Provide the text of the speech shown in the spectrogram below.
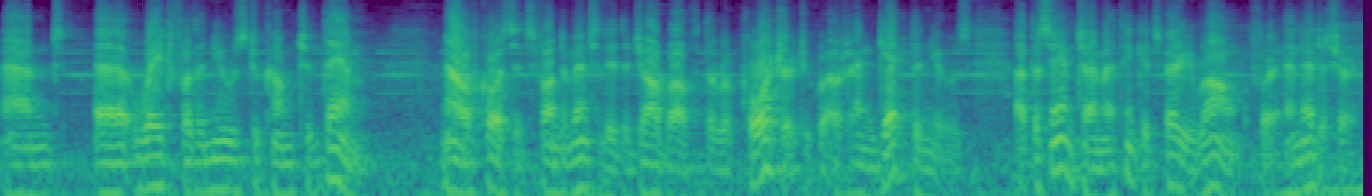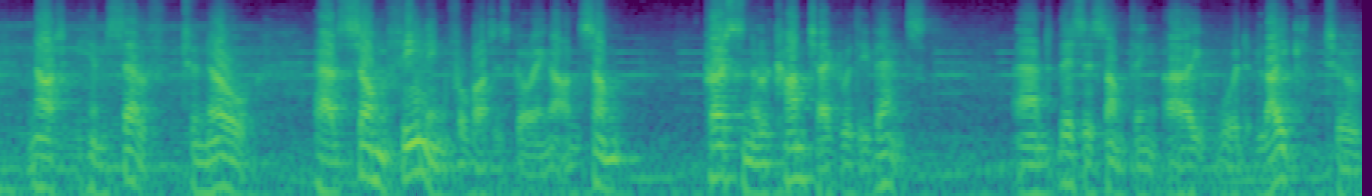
and uh, wait for the news to come to them. Now, of course, it's fundamentally the job of the reporter to go out and get the news. At the same time, I think it's very wrong for an editor not himself to know, have some feeling for what is going on, some personal contact with events. And this is something I would like to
